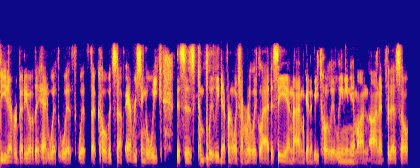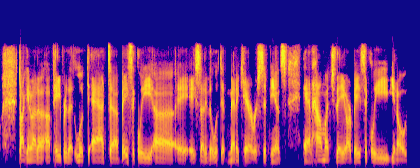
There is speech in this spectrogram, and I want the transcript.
beat everybody over the head with with with the COVID stuff every single week. This is completely different, which I'm really glad to see, and I'm going to be totally leaning him on on it for this. So, talking about a, a paper that looked at uh, basically uh, a, a, study that looked at Medicare recipients and how much they are basically you know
